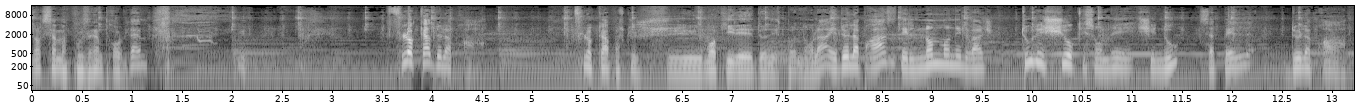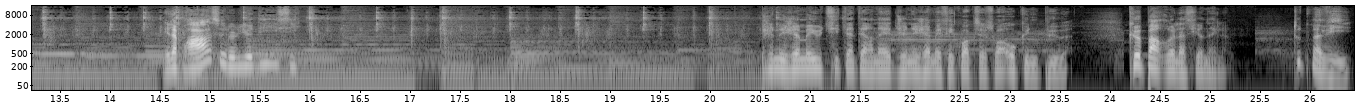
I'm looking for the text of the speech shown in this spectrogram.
Donc ça m'a posé un problème. Floca de la Pra. Floca parce que c'est moi qui l'ai donné ce nom-là. Et de la Pra, c'était le nom de mon élevage. Tous les chiots qui sont nés chez nous s'appellent de la Pra. Et la Pra, c'est le lieu dit ici. Je n'ai jamais eu de site internet, je n'ai jamais fait quoi que ce soit, aucune pub. Que par relationnel. Toute ma vie.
